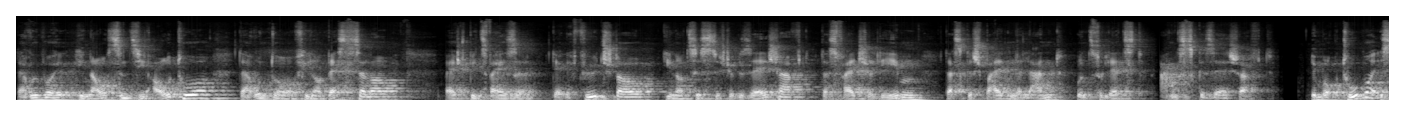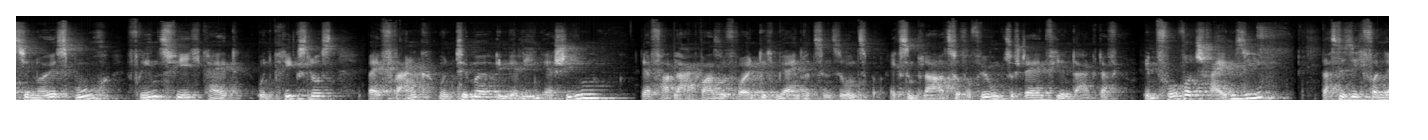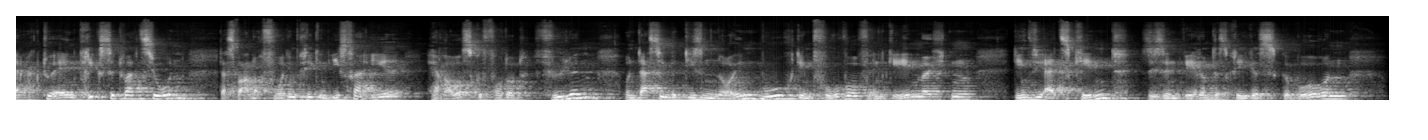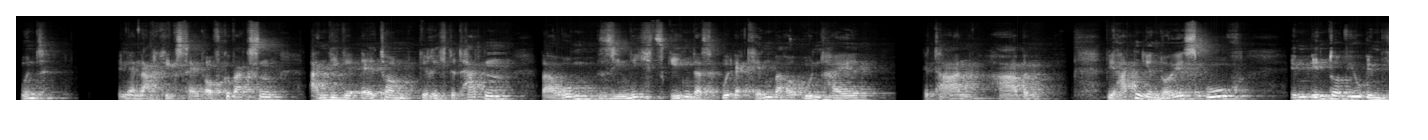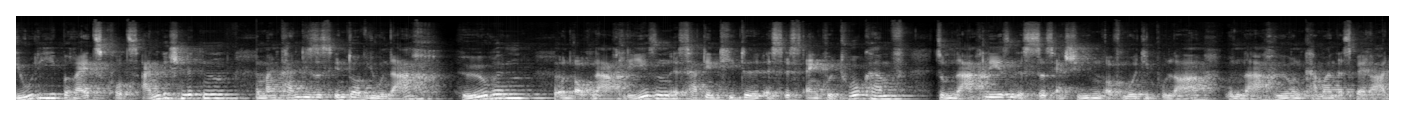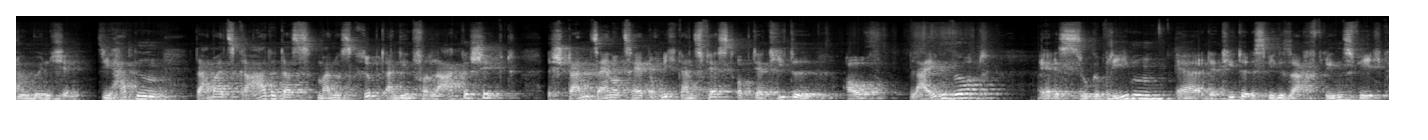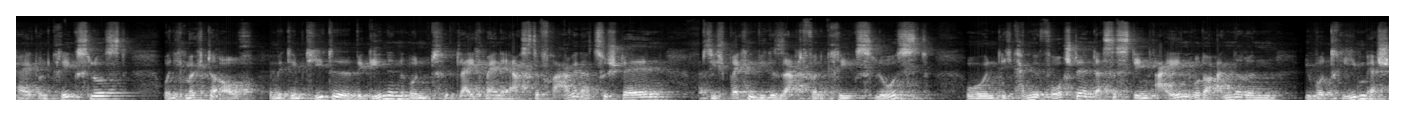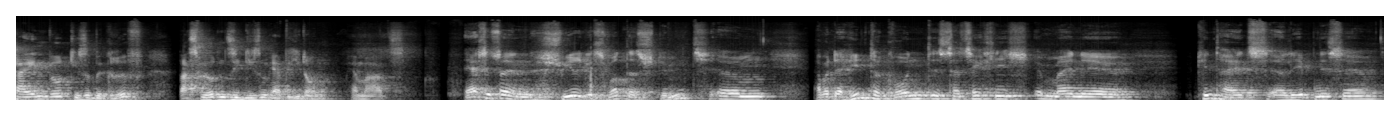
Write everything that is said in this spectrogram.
Darüber hinaus sind sie Autor, darunter vieler Bestseller, beispielsweise Der Gefühlsstau, Die narzisstische Gesellschaft, Das falsche Leben, Das gespaltene Land und zuletzt Angstgesellschaft. Im Oktober ist ihr neues Buch Friedensfähigkeit und Kriegslust bei Frank und Timme in Berlin erschienen. Der Verlag war so freundlich, mir ein Rezensionsexemplar zur Verfügung zu stellen. Vielen Dank dafür. Im Vorwort schreiben Sie, dass Sie sich von der aktuellen Kriegssituation, das war noch vor dem Krieg in Israel, herausgefordert fühlen und dass Sie mit diesem neuen Buch dem Vorwurf entgehen möchten, den Sie als Kind, Sie sind während des Krieges geboren und in der Nachkriegszeit aufgewachsen, an die Eltern gerichtet hatten, warum sie nichts gegen das erkennbare Unheil getan haben. Wir hatten ihr neues Buch im Interview im Juli bereits kurz angeschnitten. Man kann dieses Interview nachhören und auch nachlesen. Es hat den Titel Es ist ein Kulturkampf. Zum Nachlesen ist es erschienen auf Multipolar und nachhören kann man es bei Radio München. Sie hatten damals gerade das Manuskript an den Verlag geschickt. Es stand seinerzeit noch nicht ganz fest, ob der Titel auch bleiben wird. Er ist so geblieben. Er, der Titel ist, wie gesagt, Friedensfähigkeit und Kriegslust. Und ich möchte auch mit dem Titel beginnen und gleich meine erste Frage dazu stellen. Sie sprechen, wie gesagt, von Kriegslust. Und ich kann mir vorstellen, dass es den einen oder anderen übertrieben erscheinen wird, dieser Begriff. Was würden Sie diesem erwidern, Herr Marz? Ja, es ist ein schwieriges Wort, das stimmt. Ähm, aber der Hintergrund ist tatsächlich meine Kindheitserlebnisse,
